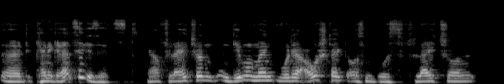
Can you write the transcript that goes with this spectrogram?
äh, keine Grenze gesetzt. Ja, vielleicht schon in dem Moment, wo der aussteigt aus dem Bus, vielleicht schon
